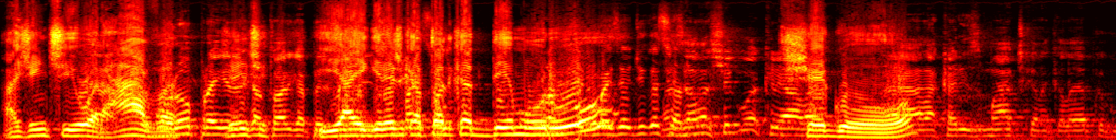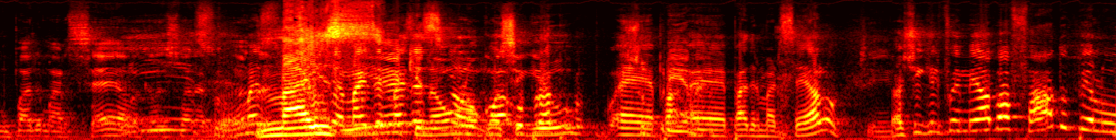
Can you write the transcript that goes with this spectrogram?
a gente orava. demorou pra igreja gente- católica E a igreja Mas eu- católica demorou. Mas eu digo assim, Mas ela chegou a criar Chegou. Lá, ela carismática naquela época com o padre Marcelo, aquela história toda. Mas, Mas- mas, É mas que assim, não- não o- conseguiu o próprio é, suprir, né? é, Padre Marcelo, eu achei que ele foi meio abafado pelo,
